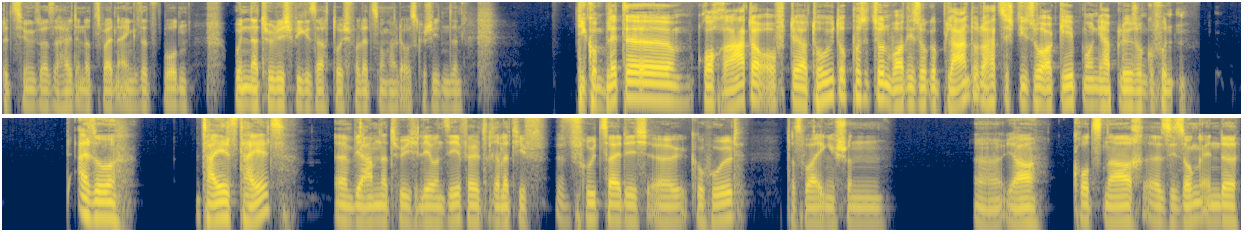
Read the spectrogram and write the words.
beziehungsweise halt in der zweiten eingesetzt wurden und natürlich, wie gesagt, durch Verletzungen halt ausgeschieden sind. Die komplette Rochrate auf der Torhüterposition, war die so geplant oder hat sich die so ergeben und ihr habt Lösungen gefunden? Also teils, teils. Äh, wir haben natürlich Leon Seefeld relativ frühzeitig äh, geholt das war eigentlich schon, äh, ja, kurz nach äh, Saisonende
